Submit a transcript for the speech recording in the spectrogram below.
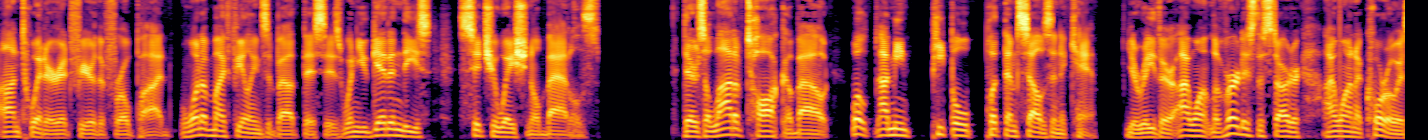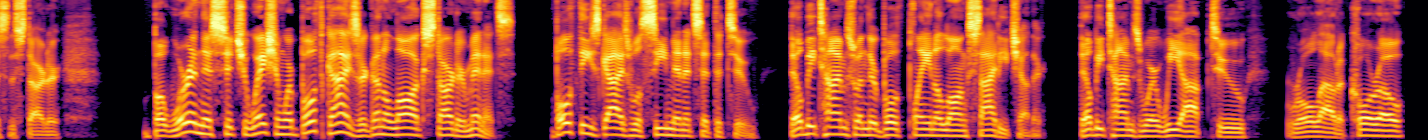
on Twitter at Fear the Fro Pod. One of my feelings about this is when you get in these situational battles, there's a lot of talk about well, I mean, people put themselves in a camp. You're either, I want Levert as the starter, I want Okoro as the starter. But we're in this situation where both guys are going to log starter minutes. Both these guys will see minutes at the two. There'll be times when they're both playing alongside each other. There'll be times where we opt to roll out a Coro,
